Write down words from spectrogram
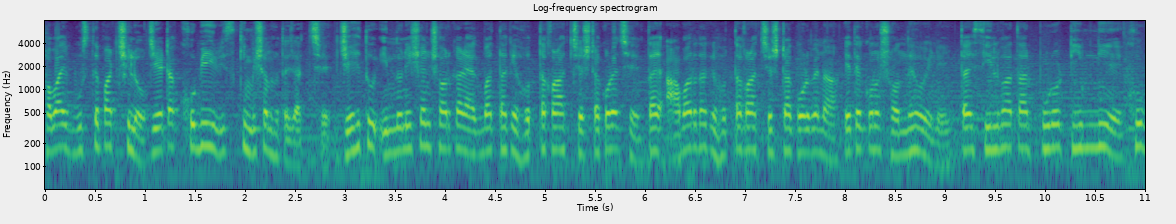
সবাই বুঝতে পারছিল যে এটা খুবই রিস্কি মিশন হতে যাচ্ছে। যেহেতু ইন্দোনেশিয়ান সরকার একবার তাকে হত্যা করার চেষ্টা করেছে, তাই আবারও তাকে হত্যা করার চেষ্টা করবে না, এতে কোনো সন্দেহই নেই। তাই সিলভা তার পুরো টিম নিয়ে খুব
